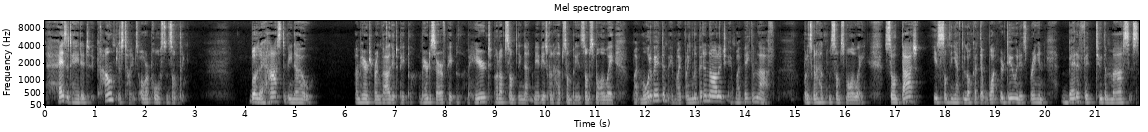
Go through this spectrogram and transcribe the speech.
hesitated countless times over posting something. But it has to be now. I'm here to bring value to people. I'm here to serve people. I'm here to put up something that maybe is going to help somebody in some small way. It might motivate them. It might bring them a bit of knowledge. It might make them laugh. But it's going to help them in some small way. So that is something you have to look at. That what you're doing is bringing benefit to the masses,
